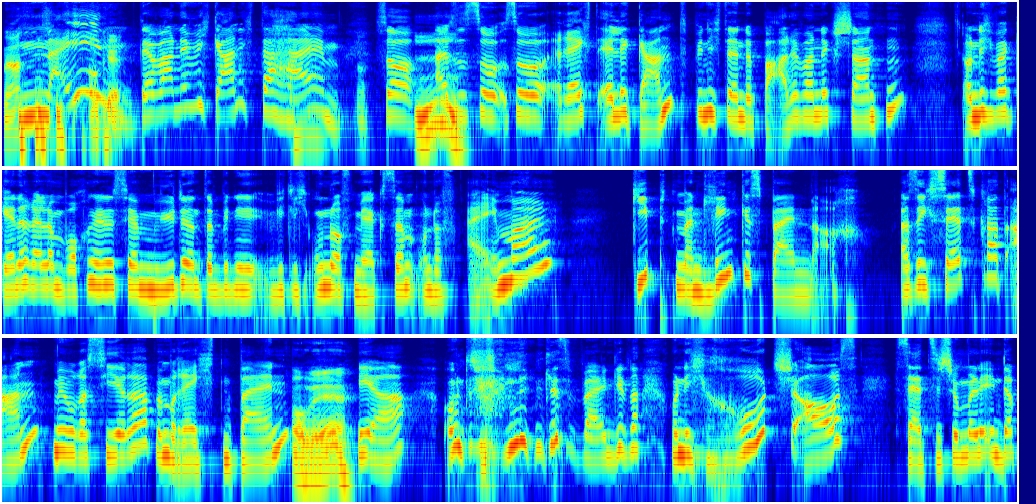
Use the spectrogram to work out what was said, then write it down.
Na? Nein, Okay. der war nämlich gar nicht daheim. So, also so, so recht elegant bin ich da in der Badewanne gestanden und ich war generell am Wochenende sehr müde und dann bin ich wirklich unaufmerksam und auf einmal gibt mein linkes Bein nach. Also ich setz gerade an mit dem Rasierer beim rechten Bein. Oh weh. Ja, und mein linkes Bein gibt nach und ich rutsch aus. Seid ihr schon mal in der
